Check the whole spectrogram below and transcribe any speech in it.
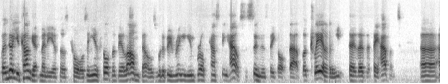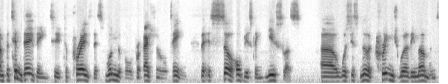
Well, no, you can't get many of those calls, and you thought that the alarm bells would have been ringing in Broadcasting House as soon as they got that, but clearly they, they, they haven't. Uh, and for Tim Davie to, to praise this wonderful professional team that is so obviously useless uh, was just another cringe-worthy moment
